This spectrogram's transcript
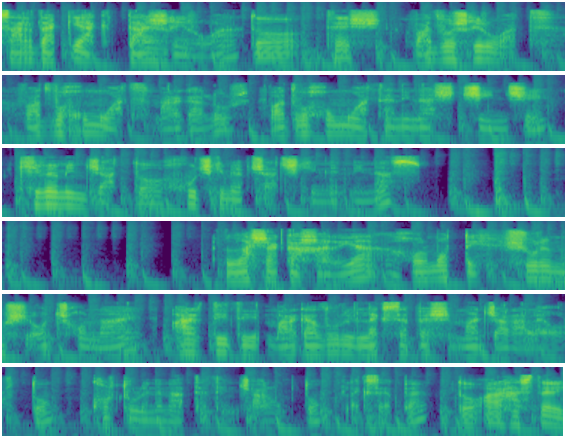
სარდაკი აქ დაჟღიროა და თეშ ვადვოჟღიროათ ვადვოხუმუათ მარგალურ ვადვოხუმუათენინაშ ჯინჯი ქივემინჯატო ხუჩკი მეფჩაჩკი ნინას ლაშა გახარია ხორმოტი შურიმუში ოჩხონაე არტიდი მარგალური ლექსეპეში მანჭარალე ორტუ ქორთულინე ნათეთინ ჭარუმტუ ლექსეპე დო არ ჰასტერი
